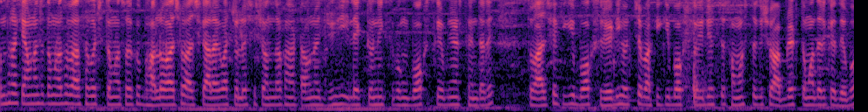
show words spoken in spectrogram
বন্ধুরা কেমন আছো? তোমরা সবাই আশা করছি তোমরা সবাই খুব ভালো আছো। আজকে আরেকবার চলে এসেছি চন্দ্রকোনা টাউনের জুহি ইলেকট্রনিক্স এবং বক্স ক্যাবিনেট সেন্টারে তো আজকে কী কী বক্স রেডি হচ্ছে বা কী কী বক্স তৈরি হচ্ছে সমস্ত কিছু আপডেট তোমাদেরকে দেবো।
